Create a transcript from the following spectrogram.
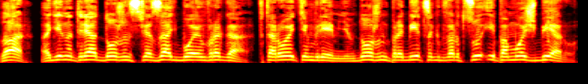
«Лар, один отряд должен связать боем врага, второй тем временем должен пробиться к дворцу и помочь Беру.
